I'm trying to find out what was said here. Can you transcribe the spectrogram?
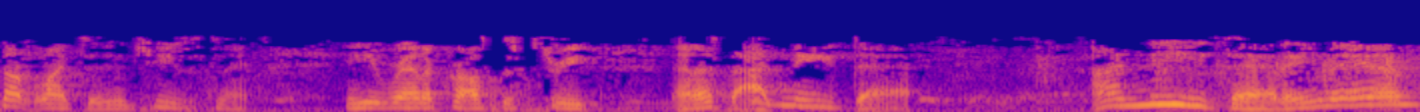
something like that in Jesus' name. And he ran across the street. And I said, I need that. I need that. Amen.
